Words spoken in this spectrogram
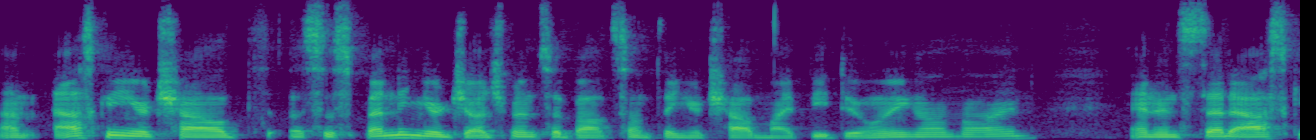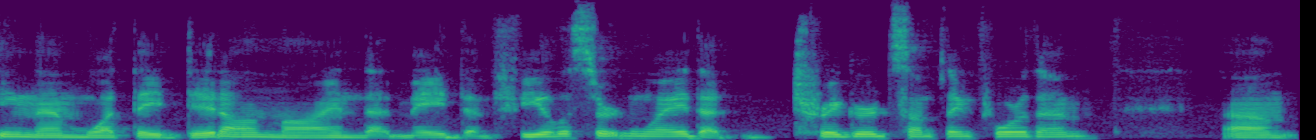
um, asking your child, uh, suspending your judgments about something your child might be doing online, and instead asking them what they did online that made them feel a certain way, that triggered something for them. Um,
